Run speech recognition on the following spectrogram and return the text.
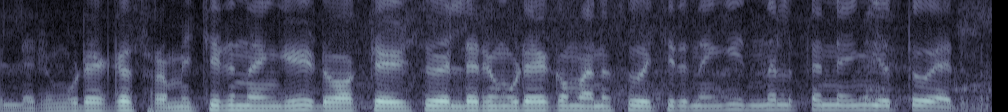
എല്ലാവരും കൂടെയൊക്കെ ശ്രമിച്ചിരുന്നെങ്കിൽ ഡോക്ടേഴ്സും എല്ലാവരും കൂടെയൊക്കെ മനസ്സ് വെച്ചിരുന്നെങ്കിൽ ഇന്നലെ തന്നെ ഇങ്ങ് എത്തുമായിരുന്നു.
